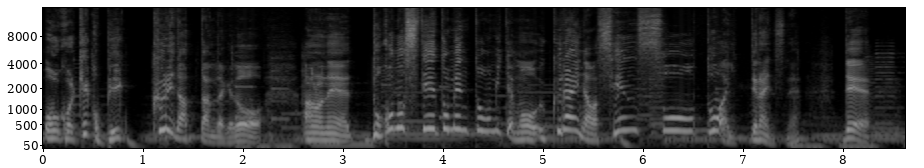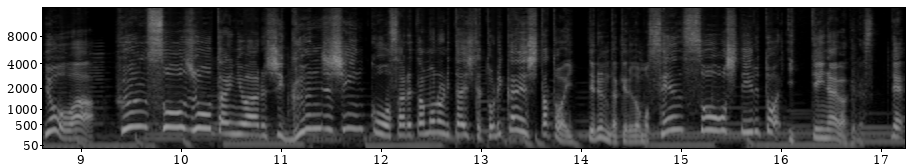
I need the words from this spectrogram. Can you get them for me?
おこれ結構びっくりだったんだけどあのねどこのステートメントを見てもウクライナは戦争とは言ってないんですね。で要は紛争状態にはあるし軍事侵攻されたものに対して取り返したとは言ってるんだけれども戦争をしているとは言っていないわけです。で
